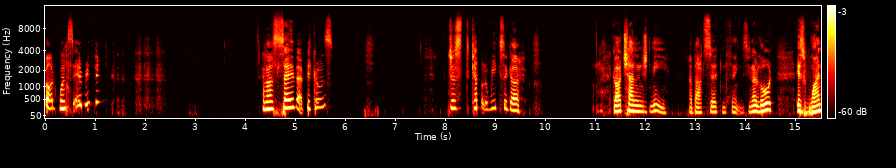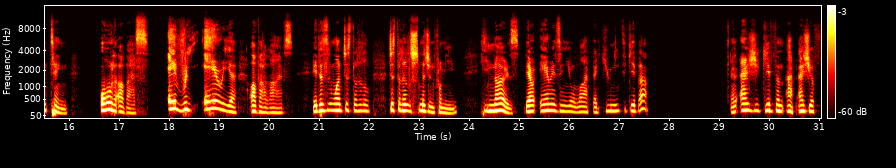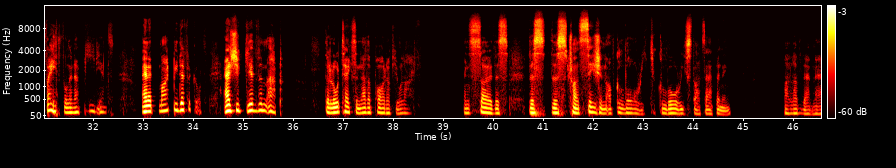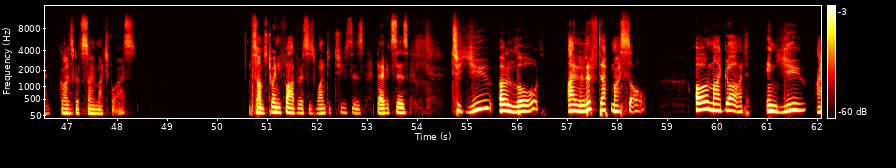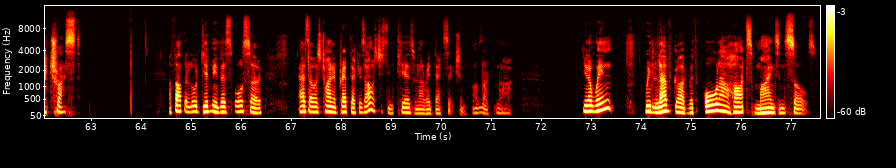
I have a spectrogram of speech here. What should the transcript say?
God wants everything. And I say that because just a couple of weeks ago, God challenged me about certain things. You know, Lord is wanting all of us, every area of our lives. He doesn't want just a little, just a little smidgen from you. He knows there are areas in your life that you need to give up. And as you give them up, as you're faithful and obedient, and it might be difficult, as you give them up, the Lord takes another part of your life. And so this, this, this transition of glory to glory starts happening. I love that, man. God has got so much for us. Psalms 25, verses 1 to 2 says, David says, To you, O Lord, I lift up my soul. Oh my God, in you I trust. I felt the Lord give me this also as I was trying to prep that because I was just in tears when I read that section. I was like, no. You know, when we love God with all our hearts, minds, and souls,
